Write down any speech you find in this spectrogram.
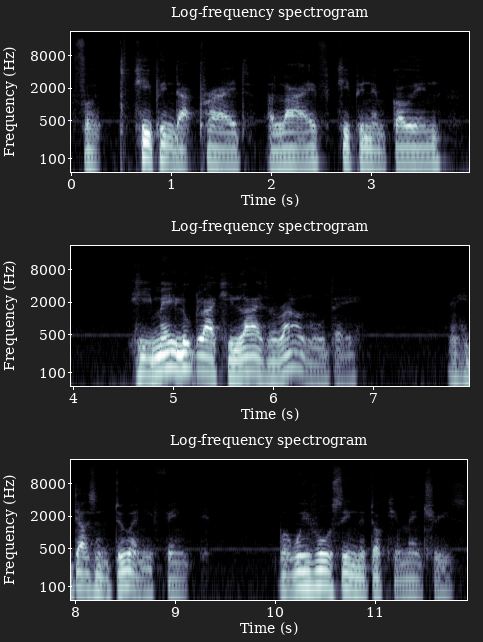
for keeping that pride alive, keeping them going. He may look like he lies around all day and he doesn't do anything, but we've all seen the documentaries.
